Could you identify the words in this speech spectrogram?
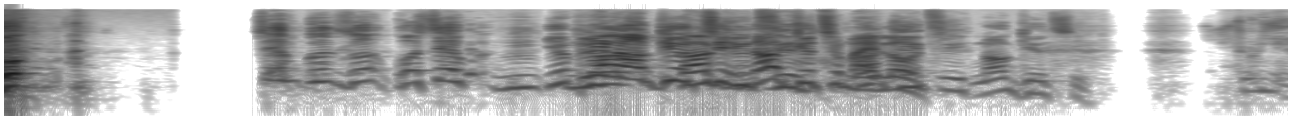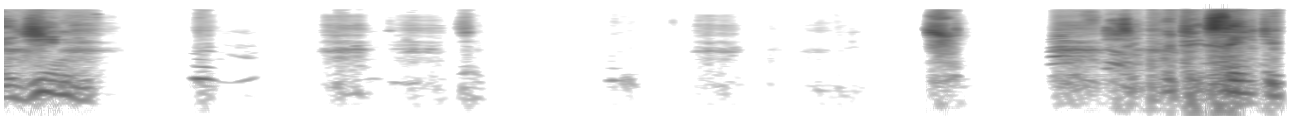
Go. Say, go, go, go say, you plead Not- not guilty, not not guilty, guilty, my not lord. guilty. Not guilty. Say, what they say, you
